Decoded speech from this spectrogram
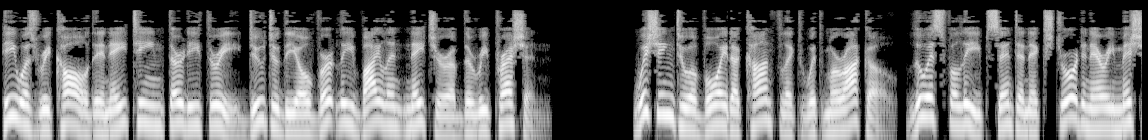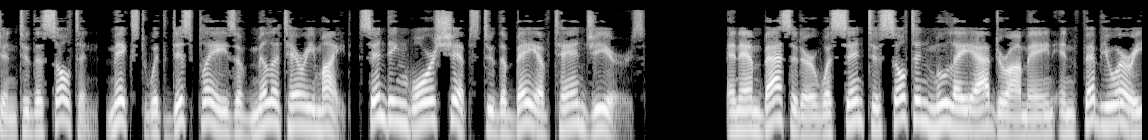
He was recalled in 1833 due to the overtly violent nature of the repression. Wishing to avoid a conflict with Morocco, Louis Philippe sent an extraordinary mission to the Sultan, mixed with displays of military might, sending war ships to the Bay of Tangiers. An ambassador was sent to Sultan Moulay Abdurrahman in February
